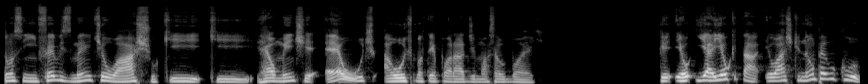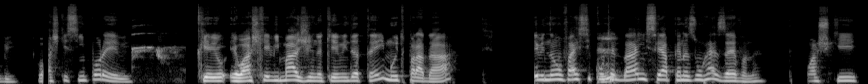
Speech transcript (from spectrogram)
Então, assim, infelizmente, eu acho que, que realmente é a última temporada de Marcelo Boeck. Eu, e aí é o que tá. Eu acho que não pelo clube. Eu acho que sim por ele. Porque eu, eu acho que ele imagina que ele ainda tem muito para dar. Ele não vai se contentar em ser apenas um reserva, né? Eu acho que,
